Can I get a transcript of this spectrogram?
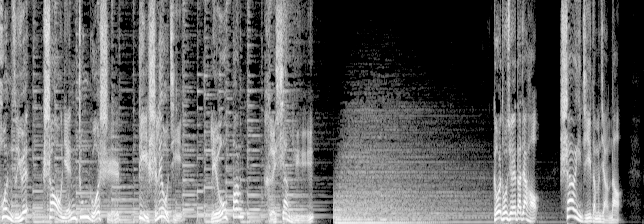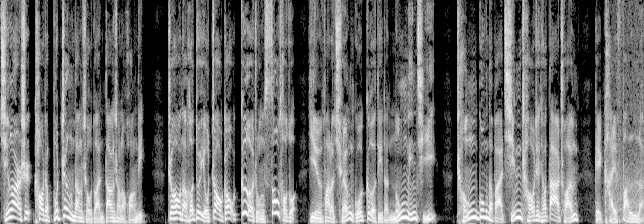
混子曰《少年中国史》第十六集：刘邦和项羽。各位同学，大家好。上一集咱们讲到，秦二世靠着不正当手段当上了皇帝，之后呢，和队友赵高各种骚操作，引发了全国各地的农民起义，成功的把秦朝这条大船给开翻了。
